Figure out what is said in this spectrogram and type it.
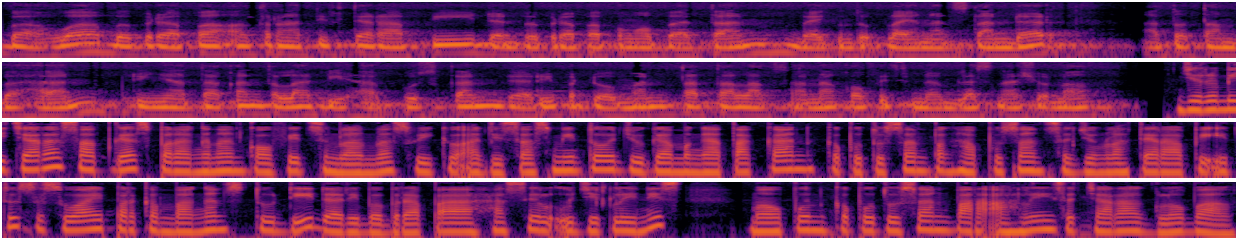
bahwa beberapa alternatif terapi dan beberapa pengobatan baik untuk pelayanan standar atau tambahan dinyatakan telah dihapuskan dari pedoman tata laksana COVID-19 nasional. Juru bicara Satgas Penanganan COVID-19 Wiku Adhisa Smito juga mengatakan keputusan penghapusan sejumlah terapi itu sesuai perkembangan studi dari beberapa hasil uji klinis maupun keputusan para ahli secara global.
